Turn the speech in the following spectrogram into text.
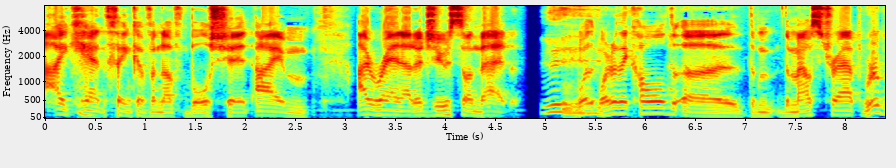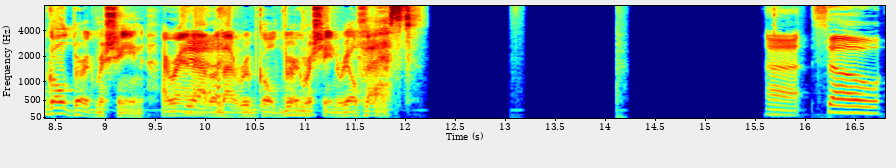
I can't think of enough bullshit. I'm I ran out of juice on that. What what are they called? Uh, the the mousetrap Rube Goldberg machine. I ran out on that Rube Goldberg machine real fast. Uh, so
